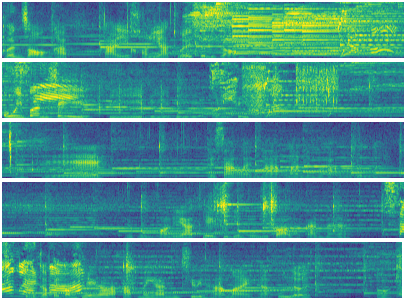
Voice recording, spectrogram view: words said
เบิ้ลสองครับ ตานี้ขออนุญาตทัวร์ซึมอีกรอบนะฮะดับเบิลอุ้ยเบิ้ลสี่ดีดีดีอย่าเบิ้ลสี่ได้โอเค ได้สร้างแลนด์มาร์กมาอันหนึงแล้วไม่เป็นไร เดี๋ยวผมขออนุญาตเทคที่ดินพรุ่งนี้ก่อนแล้วกันนะ สร้างแลผมนด์จะไปมาต้องร์เทคคแล้วล่ะครับ ไม่งั้นชีวิตหาไม่ฮะพูดเลย โอเค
